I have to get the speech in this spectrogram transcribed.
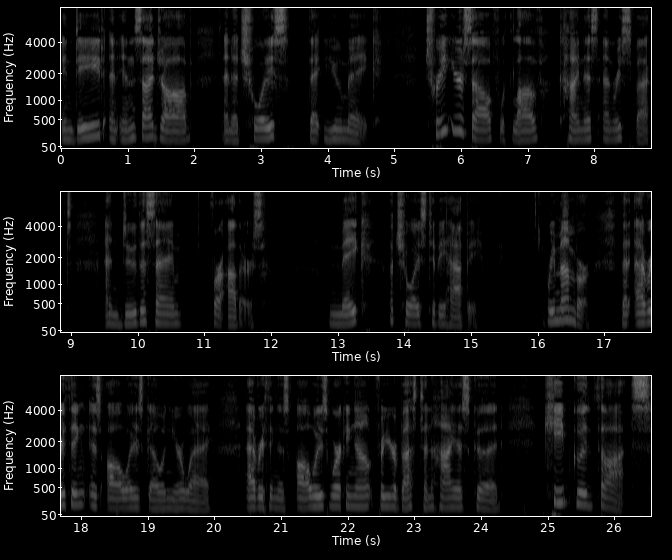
indeed an inside job and a choice that you make. Treat yourself with love, kindness, and respect, and do the same for others. Make a choice to be happy. Remember that everything is always going your way. Everything is always working out for your best and highest good. Keep good thoughts.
